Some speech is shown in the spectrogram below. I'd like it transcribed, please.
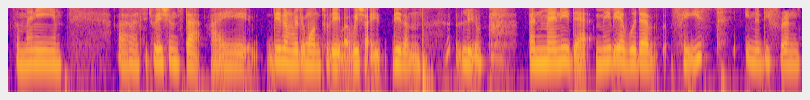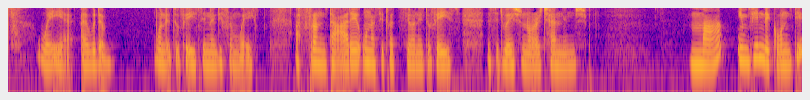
So many uh, situations that I didn't really want to live. I wish I didn't live. And many that maybe I would have faced in a different way. I would have wanted to face in a different way. Affrontare una situazione, to face a situation or a challenge. Ma in fin dei conti,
